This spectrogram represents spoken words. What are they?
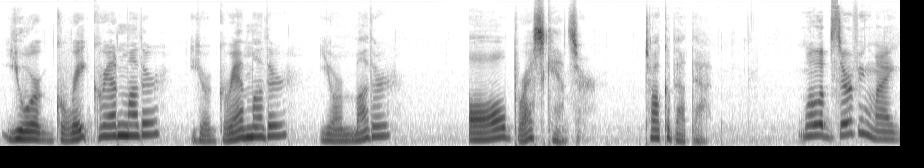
Your great grandmother, your grandmother, your mother, all breast cancer. Talk about that. Well, observing my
